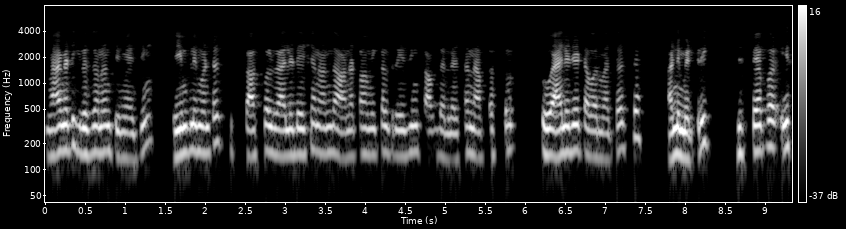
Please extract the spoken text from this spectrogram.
magnetic resonance imaging. We implemented six classical validation on the anatomical tracings of the lesion after stroke to validate our methods and metrics. This paper is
